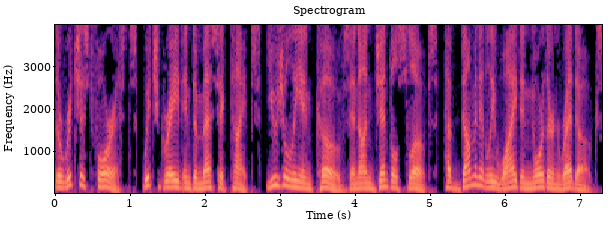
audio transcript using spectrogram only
The richest forests, which grade into mesic types, usually in coves and on gentle slopes, have dominantly white and northern red oaks,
